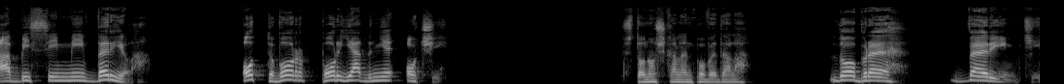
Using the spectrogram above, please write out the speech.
aby si mi verila. Otvor poriadne oči. Stonožka len povedala, dobre, verím ti.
